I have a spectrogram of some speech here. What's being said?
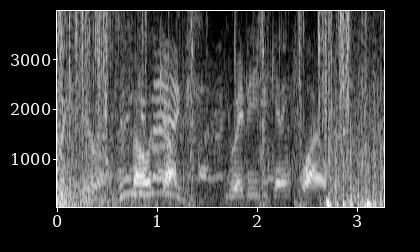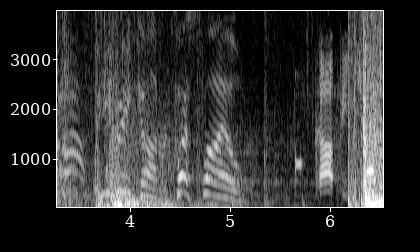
3-0. Change Solid your mags. copy. UAV beginning flyover. We need recon. Request flyover. Copy. Jaguar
